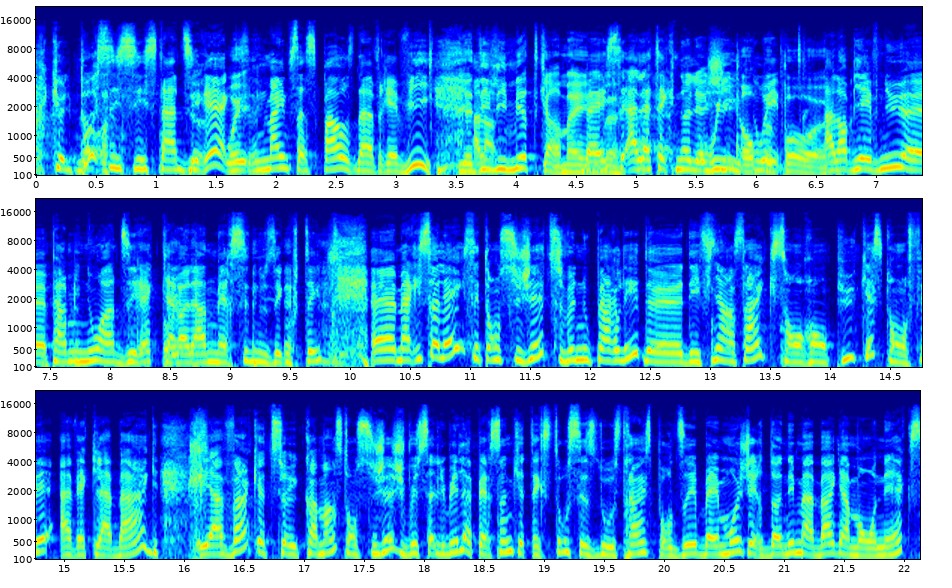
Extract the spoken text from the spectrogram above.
recule pas, c'est- c'est en direct. Oui. Même, ça se passe dans la vraie vie. Il y a Alors, des limites quand même. Ben, c'est à la technologie. Oui, on peut pas, euh, Alors, bienvenue euh, parmi nous en direct, Caroline. Merci de nous écouter. Euh, Marie-Soleil, c'est ton sujet. Tu veux nous parler de, des fiançailles qui sont rompues. Qu'est-ce qu'on fait avec la bague? Et avant que tu commences ton sujet, je veux saluer la personne qui a texté au 6 12 13 pour dire, ben moi, j'ai redonné ma bague à mon ex.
